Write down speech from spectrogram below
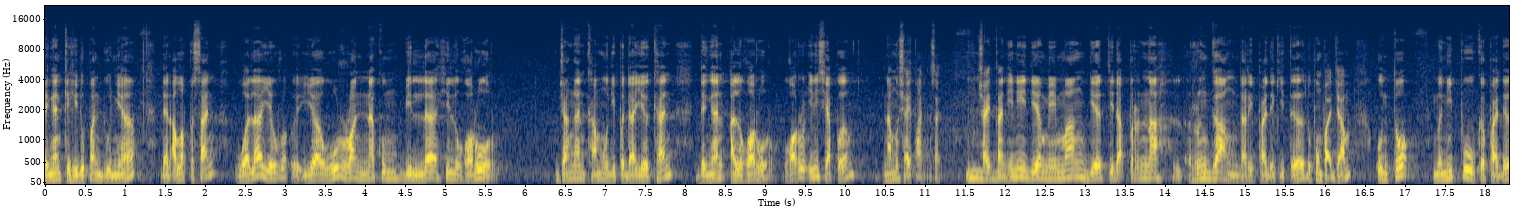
dengan kehidupan dunia. Dan Allah pesan wala yaghurrannakum billahil gharur. Jangan kamu diperdayakan dengan al-gharur. Gharur ini siapa? Nama syaitan ustaz. Hmm. Syaitan ini dia memang dia tidak pernah renggang daripada kita 24 jam untuk menipu kepada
